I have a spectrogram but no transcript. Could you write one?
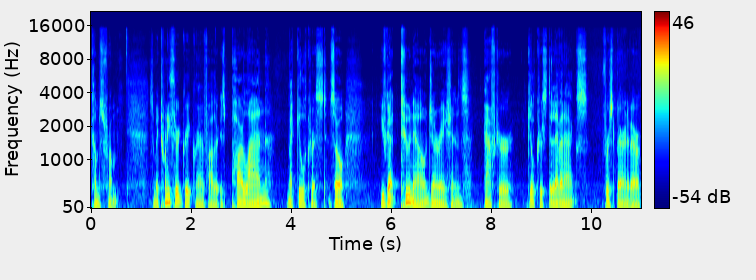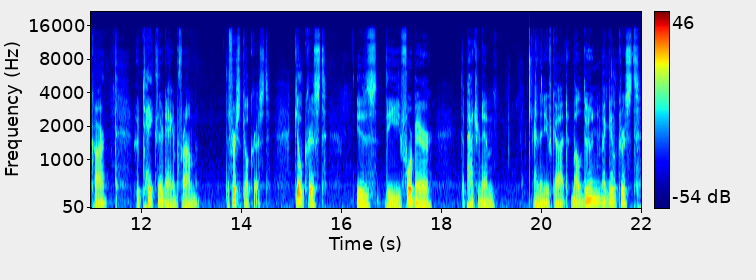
comes from. So my 23rd great grandfather is Parlan MacGilchrist. So you've got two now generations after Gilchrist de Levenax, first Baron of Arrochar, who take their name from the first Gilchrist. Gilchrist is the forebear, the patronym, and then you've got Muldoon MacGilchrist,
